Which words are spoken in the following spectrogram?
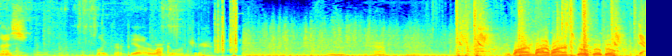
Nice. Holy crap, yeah, a rocket launcher. Weird. Yeah. Hey, behind, behind, behind. Build, build, build. Yeah.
